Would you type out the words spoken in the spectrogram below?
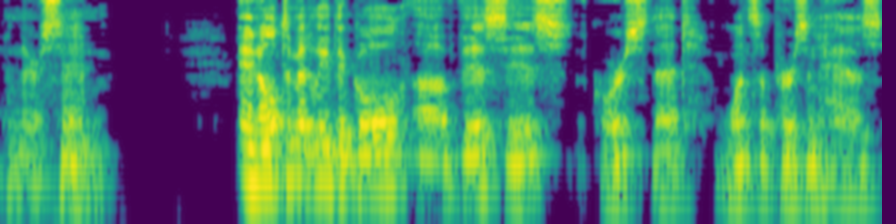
and their sin. And ultimately, the goal of this is, of course, that once a person has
